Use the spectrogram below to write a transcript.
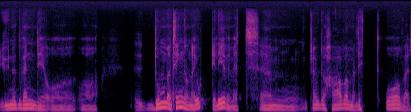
unødvendige og, og, eh, dumme tingene jeg har gjort i livet mitt, um, prøvde å heve meg litt over,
